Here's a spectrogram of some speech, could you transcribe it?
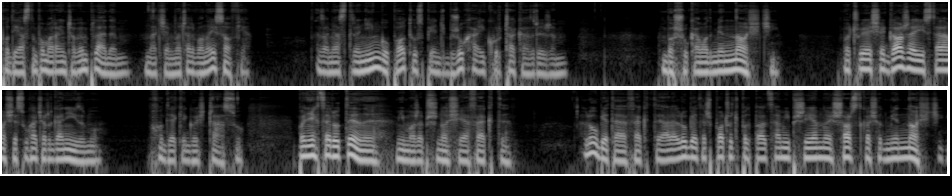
pod jasno-pomarańczowym pledem, na ciemno-czerwonej sofie. Zamiast treningu potu spięć brzucha i kurczaka z ryżem. Bo szukam odmienności. Bo czuję się gorzej i staram się słuchać organizmu. Od jakiegoś czasu. Bo nie chcę rutyny, mimo że przynosi efekty. Lubię te efekty, ale lubię też poczuć pod palcami przyjemność, szorstkość odmienności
